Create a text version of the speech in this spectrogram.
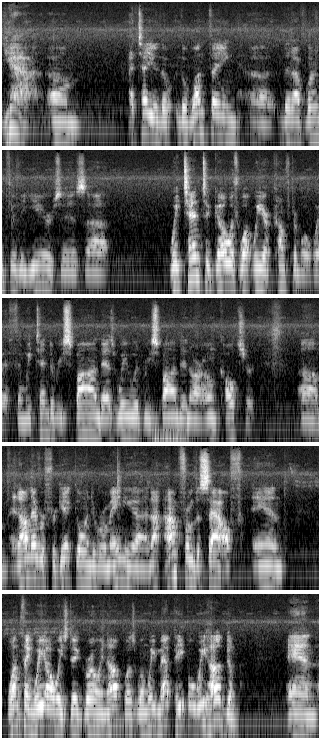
Yeah, um, I tell you the the one thing uh, that I've learned through the years is uh, we tend to go with what we are comfortable with, and we tend to respond as we would respond in our own culture. Um, and I'll never forget going to Romania, and I, I'm from the South, and one thing we always did growing up was when we met people, we hugged them. And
